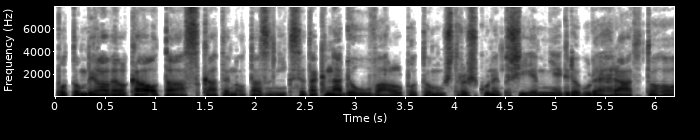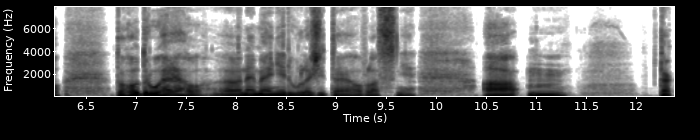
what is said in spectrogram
potom byla velká otázka, ten otazník se tak nadouval, potom už trošku nepříjemně, kdo bude hrát toho, toho druhého, eh, neméně důležitého vlastně. A mm, tak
